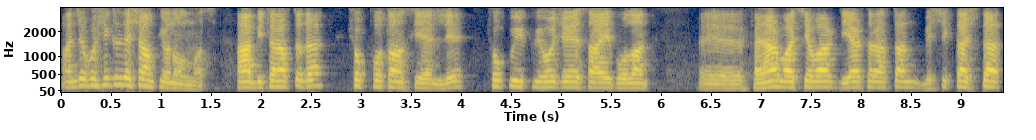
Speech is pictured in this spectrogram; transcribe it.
Ancak o şekilde şampiyon olmaz. Ha bir tarafta da çok potansiyelli, çok büyük bir hocaya sahip olan e, Fenerbahçe var. Diğer taraftan Beşiktaş'ta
